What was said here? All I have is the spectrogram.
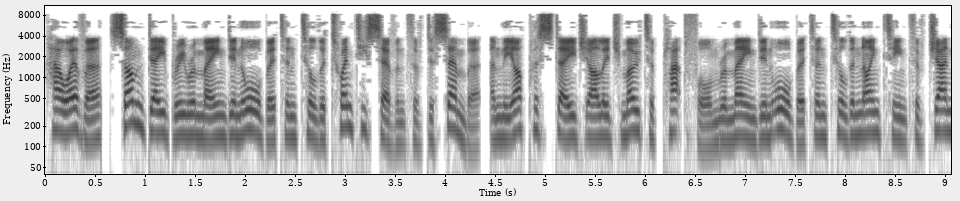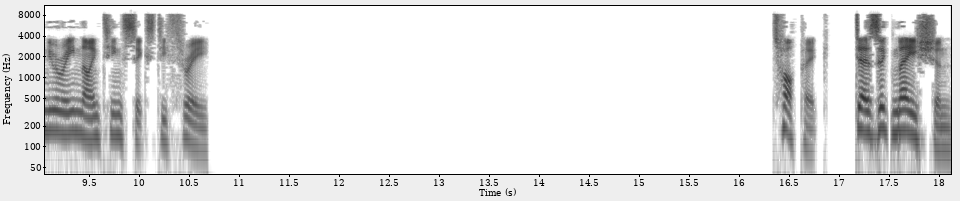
However, some debris remained in orbit until 27 December, and the upper stage ullage motor platform remained in orbit until 19 January 1963. Designation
